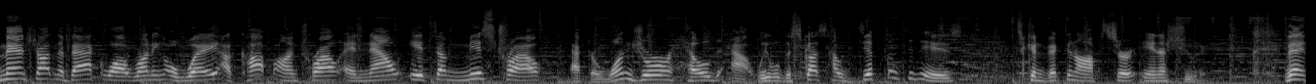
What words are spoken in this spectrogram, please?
man shot in the back while running away, a cop on trial, and now it's a mistrial after one juror held out. We will discuss how difficult it is to convict an officer in a shooting. Then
